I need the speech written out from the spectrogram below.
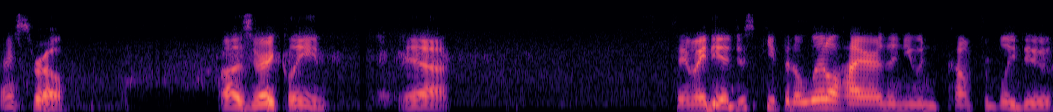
Nice throw. Oh, it's very clean. Yeah. Same idea. Just keep it a little higher than you would comfortably do.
